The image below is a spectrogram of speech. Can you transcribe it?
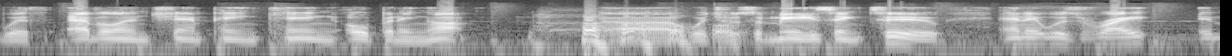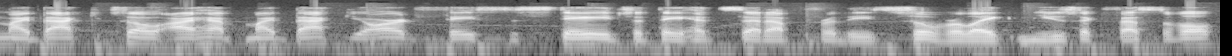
with Evelyn Champagne King opening up, uh, which was amazing too. And it was right in my back. So I have my backyard faced the stage that they had set up for the Silver Lake Music Festival,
